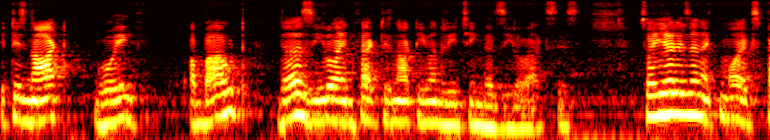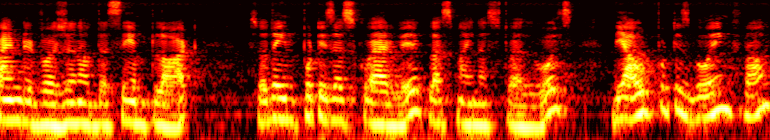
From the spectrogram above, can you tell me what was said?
It is not going about the zero in fact is not even reaching the zero axis. So here is a more expanded version of the same plot so the input is a square wave plus minus 12 volts the output is going from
